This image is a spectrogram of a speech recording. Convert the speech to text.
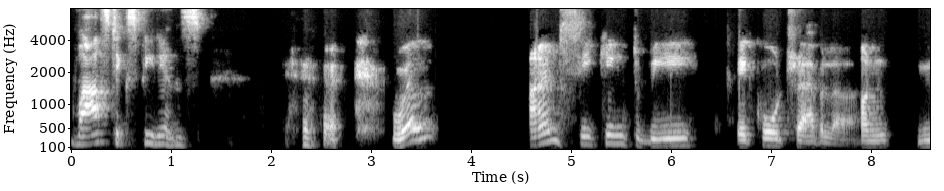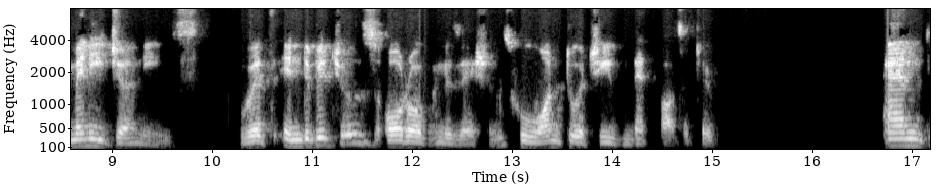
vast experience. well, I'm seeking to be a co traveler on many journeys with individuals or organizations who want to achieve net positive. And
